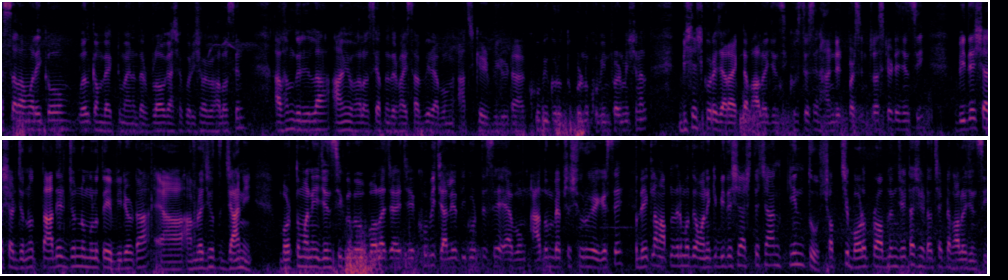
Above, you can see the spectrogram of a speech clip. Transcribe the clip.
আসসালামু আলাইকুম। ওয়েলকাম ব্যাক টু মাইনাদার ব্লগ আশা করি সবাই ভালো আছেন। আলহামদুলিল্লাহ, আমিও ভালো আছি আপনাদের ভাই সাব্বির এবং আজকের ভিডিওটা খুবই গুরুত্বপূর্ণ খুব ইনফরমেশনাল বিশেষ করে যারা একটা ভালো এজেন্সি খুঁজতেছেন হান্ড্রেড পার্সেন্ট ট্রাস্টেড এজেন্সি বিদেশে আসার জন্য তাদের জন্য মূলত এই ভিডিওটা। আমরা যেহেতু জানি, বর্তমানে এজেন্সিগুলো বলা যায় যে খুবই জালিয়াতি করতেছে এবং আদম ব্যবসা শুরু হয়ে গেছে। দেখলাম আপনাদের মধ্যে অনেকে বিদেশে আসতে চান, কিন্তু সবচেয়ে বড় প্রবলেম যেটা, সেটা হচ্ছে একটা ভালো এজেন্সি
